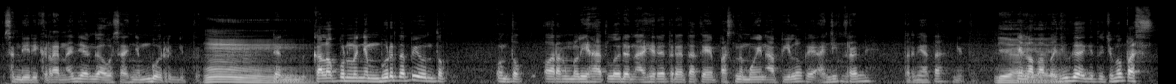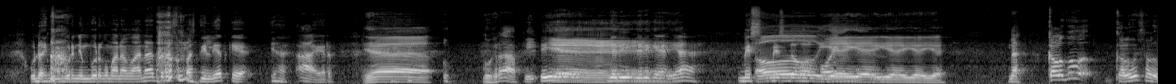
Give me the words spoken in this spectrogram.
sendiri keren aja nggak usah nyembur gitu Hmm. dan kalaupun lo nyembur tapi untuk untuk orang melihat lo dan akhirnya ternyata kayak pas nemuin api lo kayak anjing keren nih ternyata gitu Iya, ya nggak iya, apa-apa iya. juga gitu cuma pas udah nyembur nyembur ke mana-mana terus pas dilihat kayak ya air Ya, uh, gue kira api. iya Yeah. jadi jadi kayak ya miss miss the whole Oh, point iya iya gitu. iya iya iya. Nah, kalau gue kalau gue selalu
